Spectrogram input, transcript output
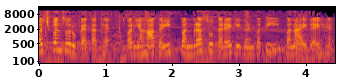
5500 रुपए तक है और यहाँ करीब 1500 तरह के गणपति बनाए गए हैं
